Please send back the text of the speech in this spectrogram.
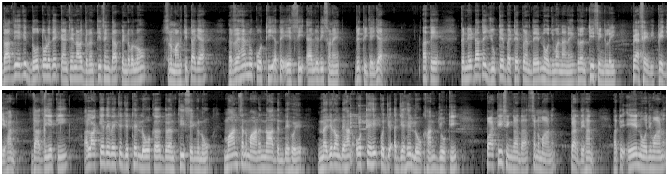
ਦੱਸ ਦਈਏ ਕਿ ਦੋ ਤੋਲੇ ਦੇ ਕੈਂਠੇ ਨਾਲ ਗ੍ਰੰਥੀ ਸਿੰਘ ਦਾ ਪਿੰਡ ਵੱਲੋਂ ਸਨਮਾਨ ਕੀਤਾ ਗਿਆ ਰਹਿਣ ਨੂੰ ਕੋਠੀ ਅਤੇ ਏਸੀ ਐਲਈਡੀ ਸਣੇ ਦਿੱਤੀ ਗਈ ਹੈ ਅਤੇ ਕੈਨੇਡਾ ਤੇ ਯੂਕੇ ਬੈਠੇ ਪਿੰਡ ਦੇ ਨੌਜਵਾਨਾਂ ਨੇ ਗ੍ਰੰਥੀ ਸਿੰਘ ਲਈ ਪੈਸੇ ਵੀ ਭੇਜੇ ਹਨ। ਦੱਸ ਦਈਏ ਕਿ ਇਲਾਕੇ ਦੇ ਵਿੱਚ ਜਿੱਥੇ ਲੋਕ ਗ੍ਰੰਥੀ ਸਿੰਘ ਨੂੰ ਮਾਨ ਸਨਮਾਨ ਨਾ ਦਿੰਦੇ ਹੋਏ ਨਜ਼ਰ ਆਉਂਦੇ ਹਨ, ਉੱਥੇ ਹੀ ਕੁਝ ਅਜਿਹੇ ਲੋਕ ਹਨ ਜੋ ਕਿ ਪਾਠੀ ਸਿੰਘਾਂ ਦਾ ਸਨਮਾਨ ਕਰਦੇ ਹਨ ਅਤੇ ਇਹ ਨੌਜਵਾਨ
